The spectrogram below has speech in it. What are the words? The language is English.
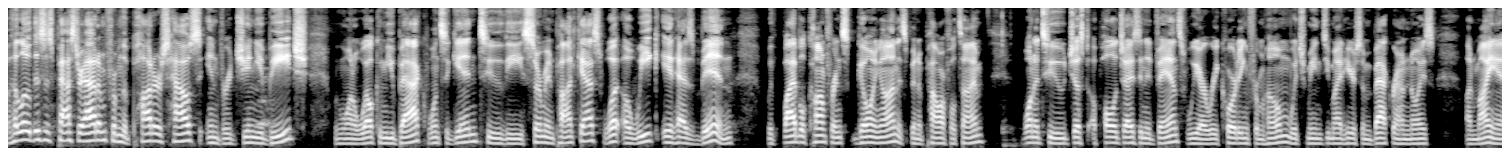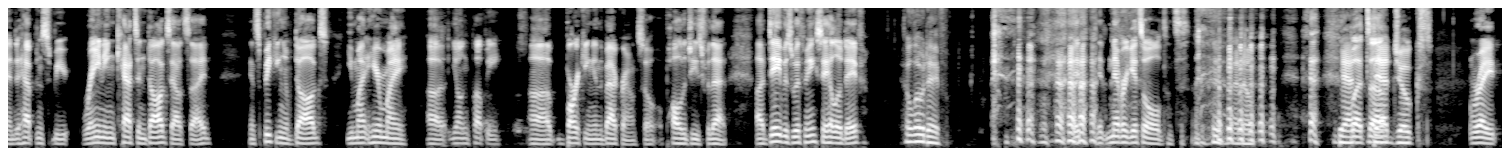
Well, hello, this is Pastor Adam from the Potter's House in Virginia Beach. We want to welcome you back once again to the Sermon Podcast. What a week it has been with Bible Conference going on. It's been a powerful time. Wanted to just apologize in advance. We are recording from home, which means you might hear some background noise on my end. It happens to be raining cats and dogs outside. And speaking of dogs, you might hear my uh, young puppy uh, barking in the background. So apologies for that. Uh, Dave is with me. Say hello, Dave. Hello, Dave. it, it, never gets old. I know. Dad, but, uh, dad jokes. Right.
